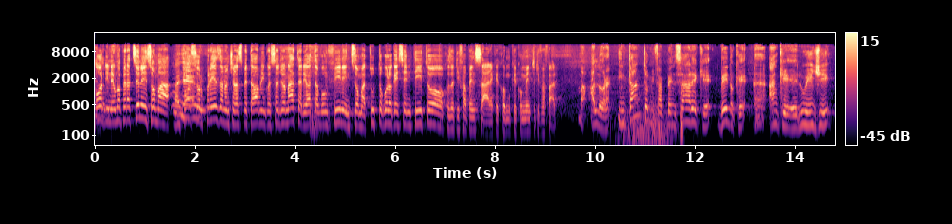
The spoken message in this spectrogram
ordine, un'operazione insomma un po' Agnelli. a sorpresa, non ce l'aspettavamo in questa giornata, è arrivata a buon fine, insomma tutto quello che hai sentito cosa ti fa pensare, che, com- che commento ti fa fare? Ma allora, intanto mi fa pensare che vedo che eh, anche Luigi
